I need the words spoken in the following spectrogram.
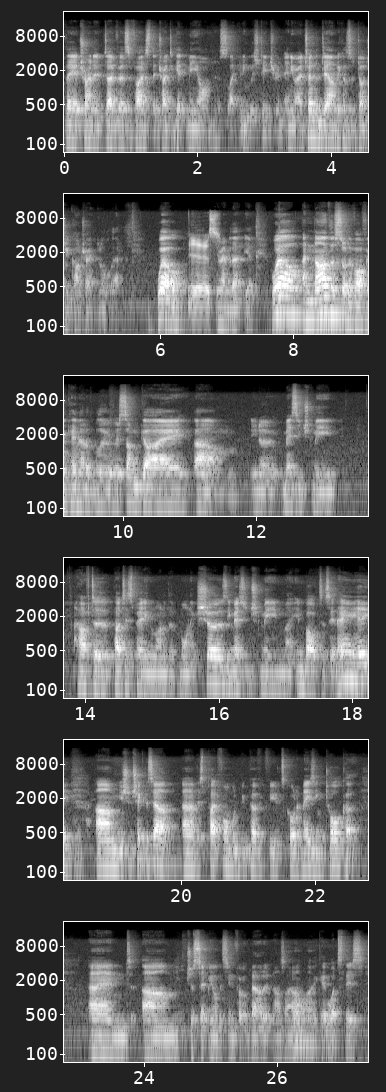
they are trying to diversify. So they tried to get me on as like an English teacher. And anyway, I turned them down because of dodgy contract and all that. Well, Yes. you remember that? Yeah. Well, another sort of offer came out of the blue where some guy, um, you know, messaged me after participating in one of the morning shows. He messaged me in my inbox and said, "Hey, hey, um, you should check this out. Uh, this platform would be perfect for you. It's called Amazing Talker." And um, just sent me all this info about it, and I was like, "Oh, okay, what's this?"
